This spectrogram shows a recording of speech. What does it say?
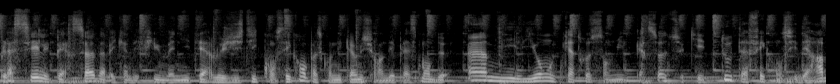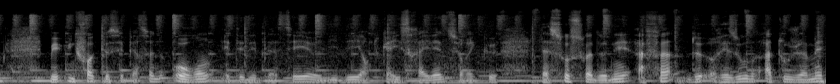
placées les personnes avec un défi humanitaire logistique conséquent, parce qu'on est quand même sur un déplacement de 1 400 000 personnes, ce qui est tout à fait considérable. Mais une fois que ces personnes auront été déplacées, euh, l'idée, en tout cas israélienne, serait que la sauce soit donnée afin de résoudre à tout jamais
